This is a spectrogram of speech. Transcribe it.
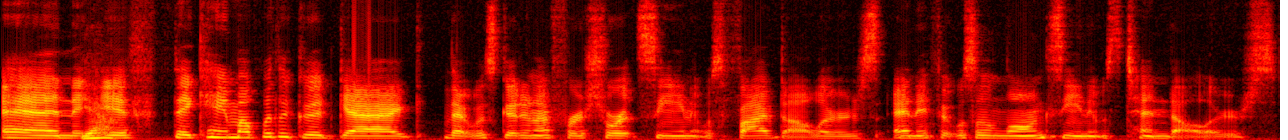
And yeah. if they came up with a good gag that was good enough for a short scene, it was $5. And if it was a long scene, it was $10.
